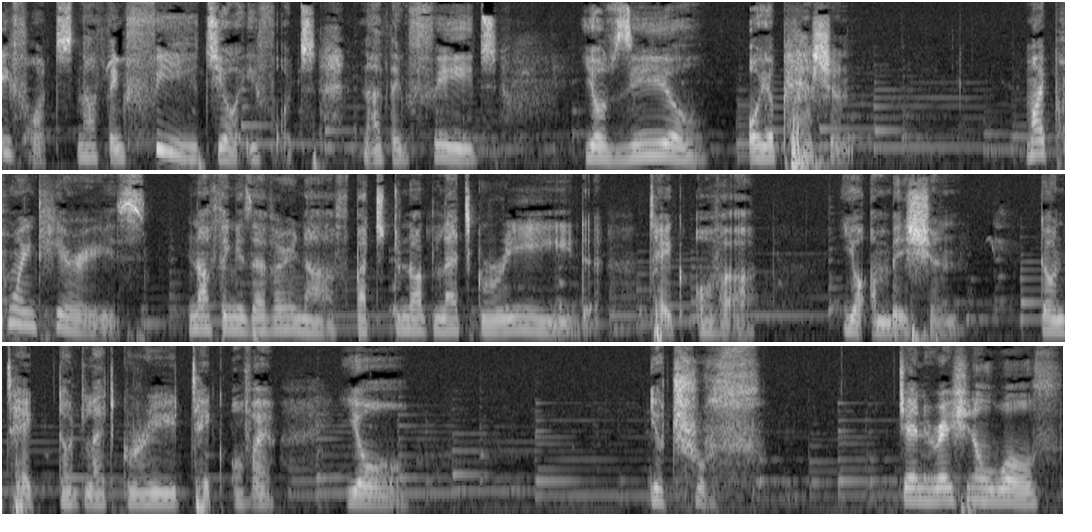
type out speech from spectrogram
efforts, nothing feeds your efforts, nothing feeds your zeal or your passion. My point here is nothing is ever enough, but do not let greed take over your ambition. Don't take don't let greed take over your your truth. Generational wealth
